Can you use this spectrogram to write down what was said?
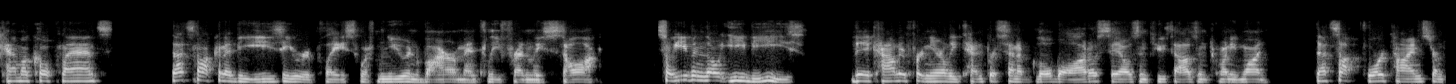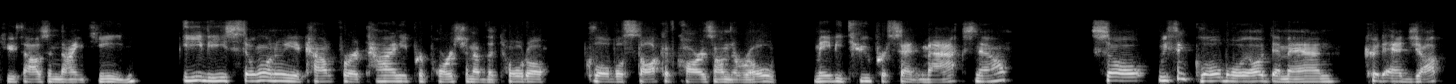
chemical plants, that's not going to be easy to replace with new environmentally friendly stock. So even though EVs, they accounted for nearly 10% of global auto sales in 2021, that's up four times from 2019. EVs still only account for a tiny proportion of the total global stock of cars on the road, maybe 2% max now. So we think global oil demand could edge up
